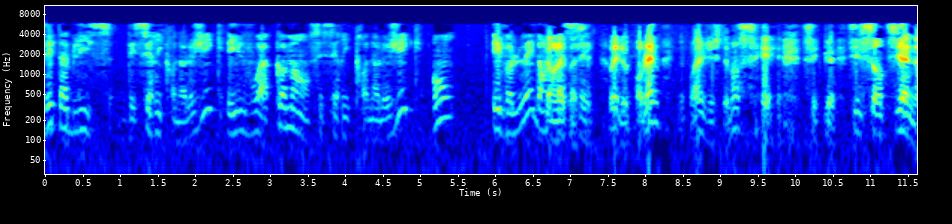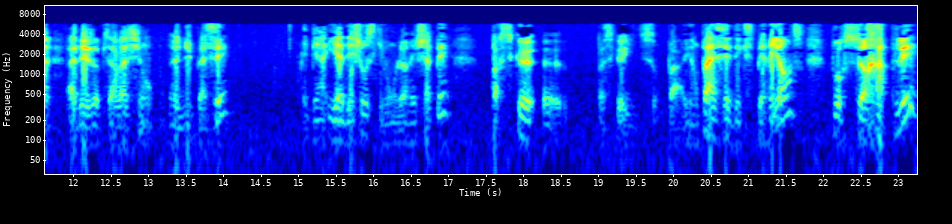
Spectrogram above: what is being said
établissent des séries chronologiques et ils voient comment ces séries chronologiques ont évolué dans, le, passé. Oui, le problème, le problème justement, c'est que s'ils s'en tiennent à des observations euh, du passé, eh bien, il y a des choses qui vont leur échapper parce que euh, parce qu'ils n'ont pas assez d'expérience pour se rappeler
